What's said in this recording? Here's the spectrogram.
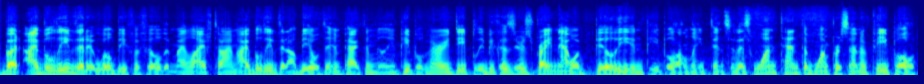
But I believe that it will be fulfilled in my lifetime. I believe that I'll be able to impact a million people very deeply because there's right now a billion people on LinkedIn. So that's one tenth of 1% of people.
